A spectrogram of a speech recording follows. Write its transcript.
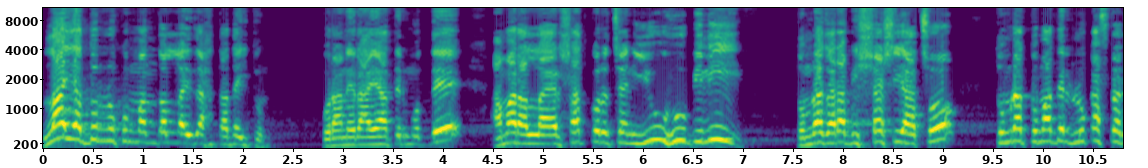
লা মান দাল্লা ইযা ইহতাদাইতুম। কোরআনের আয়াতের মধ্যে আমার আল্লাহ এরশাদ করেছেন ইউ হু বিলিভ। তোমরা যারা বিশ্বাসী আছো তোমরা তোমাদের লুক আফটার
